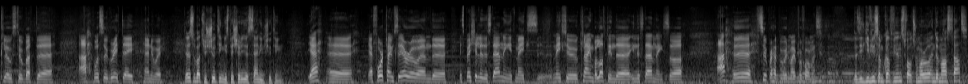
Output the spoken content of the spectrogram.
close to, but uh, ah, it was a great day anyway. Tell us about your shooting, especially the standing shooting. Yeah, uh, yeah, four times zero, and uh, especially the standing, it makes makes you climb a lot in the in the standing. So, ah, uh, super happy with my performance. Does it give you some confidence for tomorrow and the mass start?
